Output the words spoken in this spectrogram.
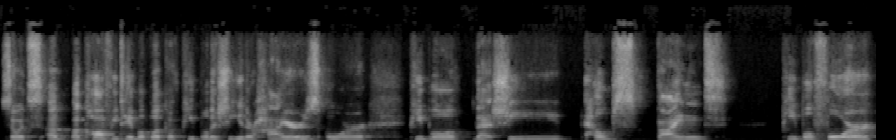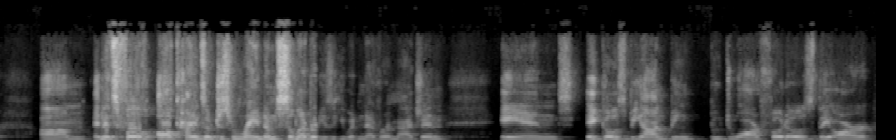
So it's a, a coffee table book of people that she either hires or people that she helps find people for. Um, and it's full of all kinds of just random celebrities that you would never imagine. And it goes beyond being boudoir photos. They are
